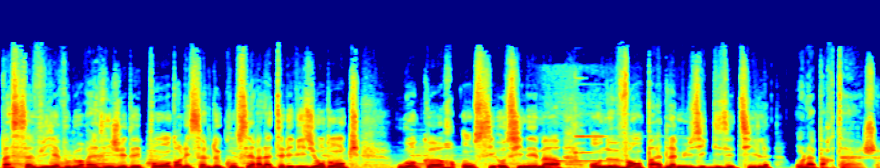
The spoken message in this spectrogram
passe sa vie à vouloir ériger des ponts dans les salles de concert, à la télévision donc, ou encore on, au cinéma. On ne vend pas de la musique, disait-il, on la partage.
